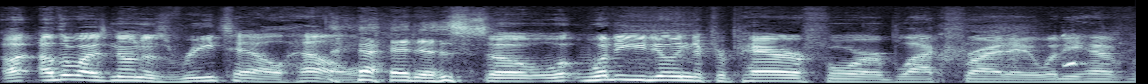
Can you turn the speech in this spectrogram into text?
uh, otherwise known as retail hell. it is. So, what, what are you doing to prepare for Black Friday? What do you have?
